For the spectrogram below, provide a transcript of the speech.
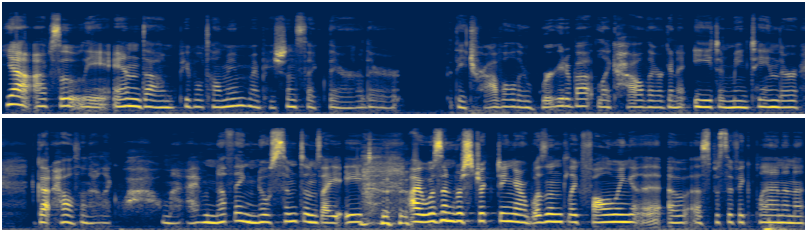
Yeah, absolutely. And um, people tell me, my patients, like they're, they're, they travel they're worried about like how they're going to eat and maintain their gut health and they're like wow my, i have nothing no symptoms. I ate i wasn't restricting i wasn't like following a, a, a specific plan and, a,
